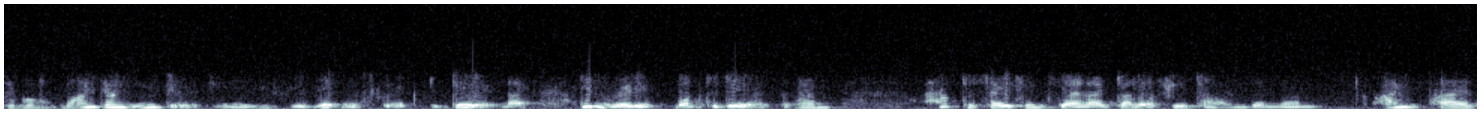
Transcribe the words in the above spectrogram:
said, "Well, why don't you do it? You know, you've, you've written the script, do it." And I, I didn't really want to do it, but then I have to say, since then, I've done it a few times, and um, I, I've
